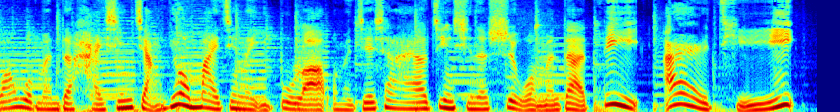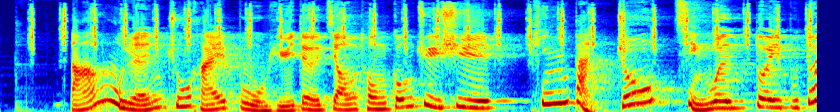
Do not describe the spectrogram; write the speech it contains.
往我们的海星奖又迈进了一步了。我们接下来要进行的是我们的第二题。达悟人出海捕鱼的交通工具是拼板舟，请问对不对？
